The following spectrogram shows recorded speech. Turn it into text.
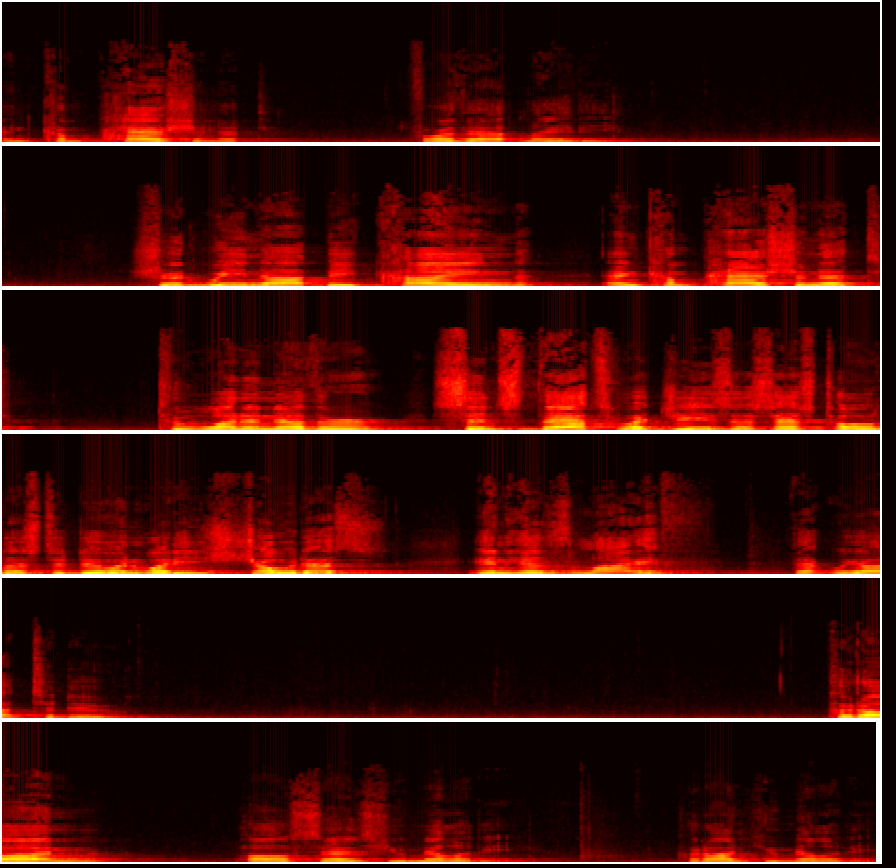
and compassionate for that lady. Should we not be kind and compassionate to one another since that's what Jesus has told us to do and what he showed us in his life that we ought to do? Put on, Paul says, humility. Put on humility.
